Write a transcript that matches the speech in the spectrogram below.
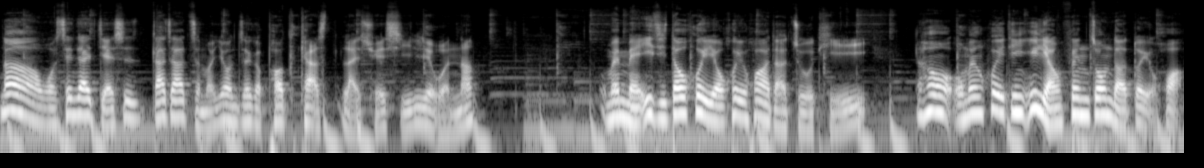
那我现在解释大家怎么用这个 podcast 来学习日文呢？我们每一集都会有绘画的主题，然后我们会听一两分钟的对话。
